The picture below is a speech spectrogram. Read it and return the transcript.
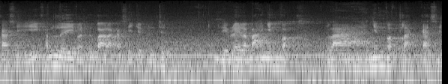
ca sĩ Khánh Ly và thứ ba là ca sĩ Trịnh Vĩnh Trinh. Thì đây là ba nhân vật là nhân vật là ca sĩ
